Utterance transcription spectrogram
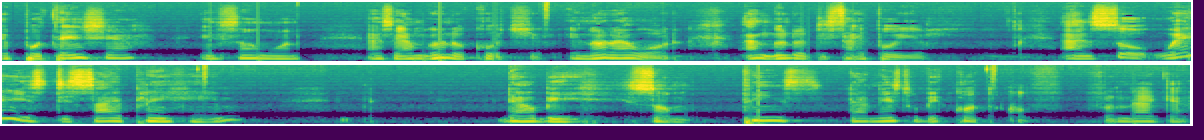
a potential in someone, and say, I'm going to coach you. In other words, I'm going to disciple you. And so when he's discipling him, there'll be some things that needs to be cut off from that guy.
